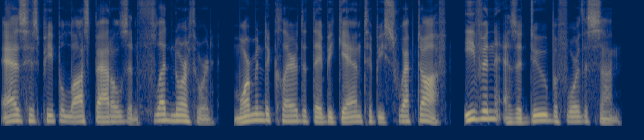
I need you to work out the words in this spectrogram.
As his people lost battles and fled northward, Mormon declared that they began to be swept off, even as a dew before the sun.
